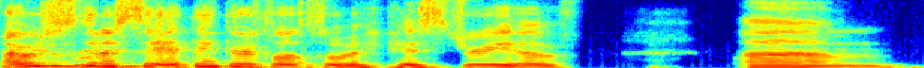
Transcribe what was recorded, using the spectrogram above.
I was just going to say, I think there's also a history of, um,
